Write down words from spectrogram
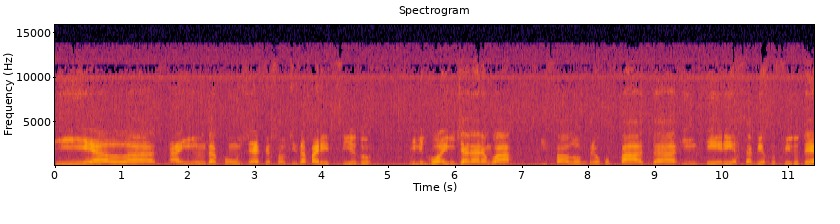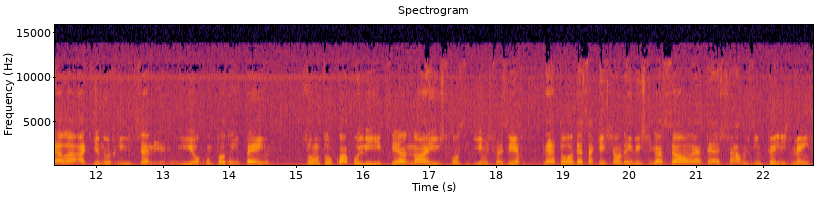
e ela, ainda com o Jefferson desaparecido, me ligou aí de Araranguá e falou preocupada em querer saber do filho dela aqui no Rio de Janeiro. E eu, com todo o empenho, junto com a polícia, nós conseguimos fazer né, toda essa questão da investigação e até acharmos, infelizmente,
